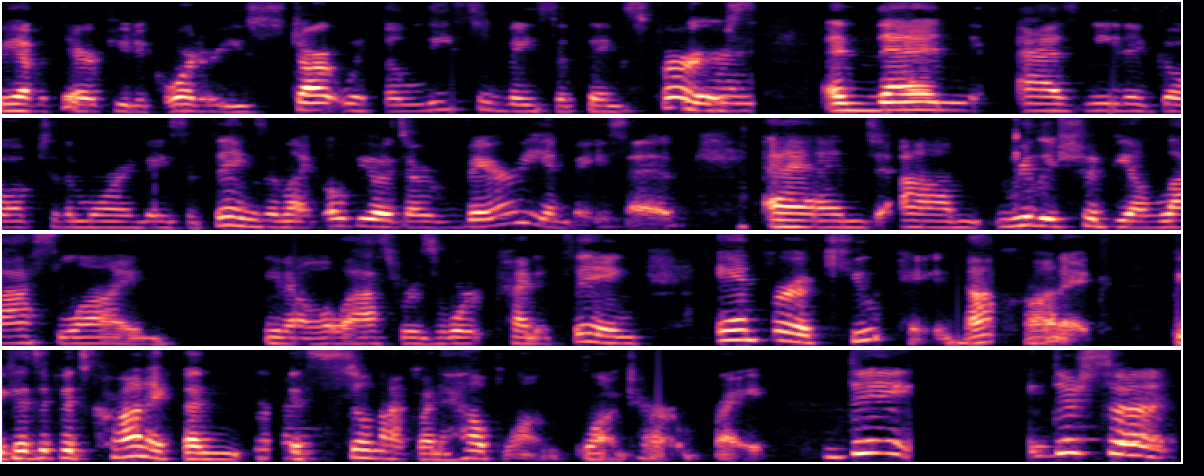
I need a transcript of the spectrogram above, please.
we have a therapeutic order. You start with the least invasive things first, right. and then, as needed, go up to the more invasive things. And like opioids are very invasive and um, really should be a last line, you know, a last resort kind of thing. And for acute pain, not chronic. Because if it's chronic, then right. it's still not going to help long long term, right? They there's a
